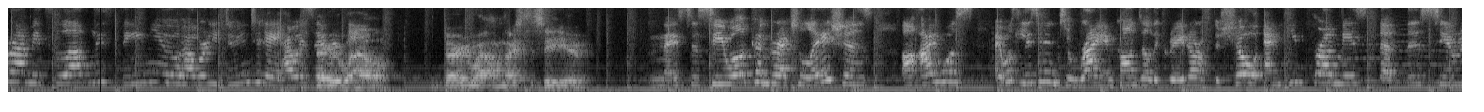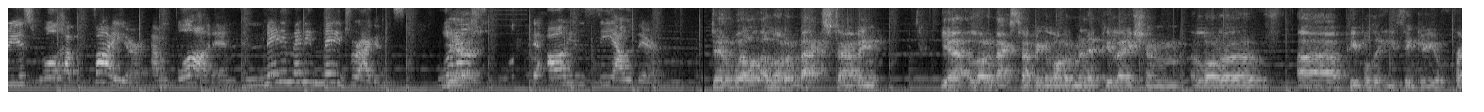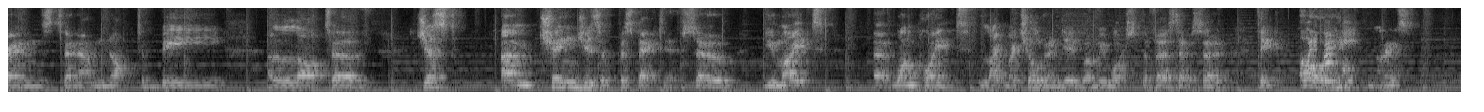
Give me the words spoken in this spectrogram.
Graham. It's lovely seeing you. How are you doing today? How is it? Very everything? well. Very well. Nice to see you. Nice to see you. Well, congratulations. Uh, I was I was listening to Ryan Condal, the creator of the show, and he promised that this series will have fire and blood and, and many, many, many dragons. What Yes. else will the audience see out there? Well, a lot of backstabbing. Yeah, a lot of backstabbing, a lot of manipulation, a lot of uh, people that you think are your friends turn out not to be, a lot of just um, changes of perspective. So you might, at one point, like my children did when we watched the first episode, think, oh, looks nice.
